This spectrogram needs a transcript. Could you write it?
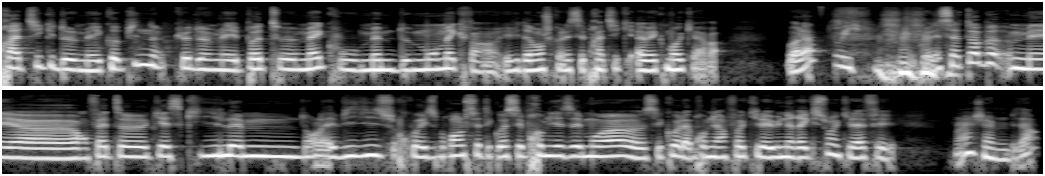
pratiques de mes copines que de mes potes mecs ou même de mon mec. Enfin, évidemment, je connais ses pratiques avec moi car voilà. Oui. je connais cet homme, mais euh, en fait, euh, qu'est-ce qu'il aime dans la vie, sur quoi il se branle, c'était quoi ses premiers émois, euh, c'est quoi la première fois qu'il a eu une érection et qu'il a fait? Ouais, j'aime bien.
